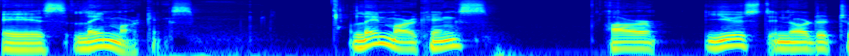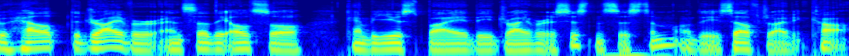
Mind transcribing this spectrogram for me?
is lane markings. Lane markings are used in order to help the driver and so they also can be used by the driver assistance system or the self-driving car.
